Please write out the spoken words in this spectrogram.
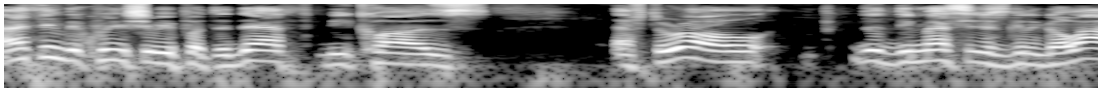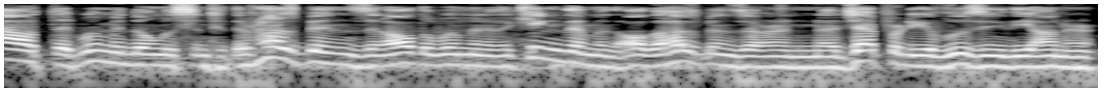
I think the queen should be put to death because, after all, the, the message is going to go out that women don't listen to their husbands, and all the women in the kingdom and all the husbands are in uh, jeopardy of losing the honor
